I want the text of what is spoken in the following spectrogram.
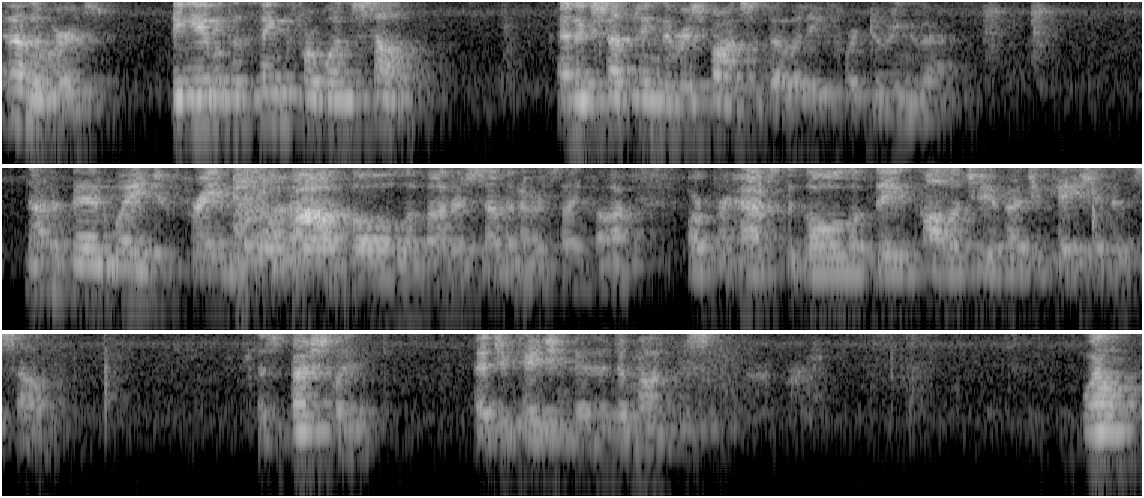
In other words, being able to think for oneself and accepting the responsibility for doing that. Not a bad way to frame the overall goal of honor seminars, I thought, or perhaps the goal of the ecology of education itself, especially education in a democracy. Well,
